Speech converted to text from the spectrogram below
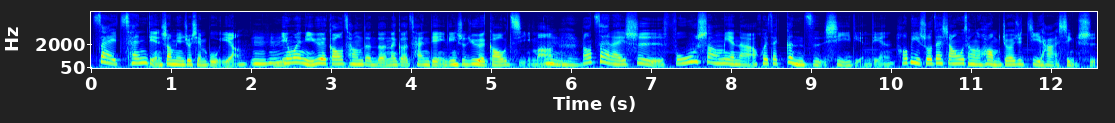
在餐点上面就先不一样，嗯哼因为你越高舱等的那个餐点一定是越高级嘛。嗯然后再来是服务上面啊，会再更仔细一点点。好比说在商务舱的话，我们就会去记他的姓氏，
